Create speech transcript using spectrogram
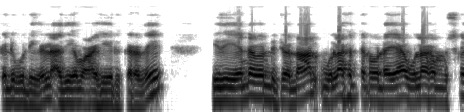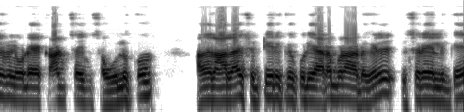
கெடுபிடிகள் அதிகமாகி இருக்கிறது. இது என்னவென்று சொன்னால் உலகத்தினுடைய உலக முஸ்லிம்களுடைய கான்சைன்ஸ் உழுக்கும் அதனால் சுற்றி இருக்கக்கூடிய அரபு நாடுகள் இஸ்ரேலுக்கு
